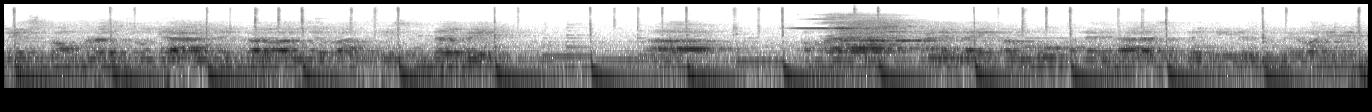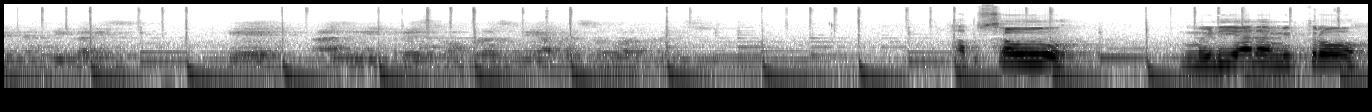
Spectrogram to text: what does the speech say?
પ્રેસ કોન્ફરન્સનું જે આયોજન કરવાનું છે, એ સંદર્ભે અમારા કાર્યકારી પ્રમુખ અને ધારાસભ્ય જીગ્નેશભાઈ મેવાણીને વિનંતી કરીશ કે આજની પ્રેસ કોન્ફરન્સની આપણે શરૂઆત કરીશું. આપ સૌ મીડિયાના મિત્રો,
